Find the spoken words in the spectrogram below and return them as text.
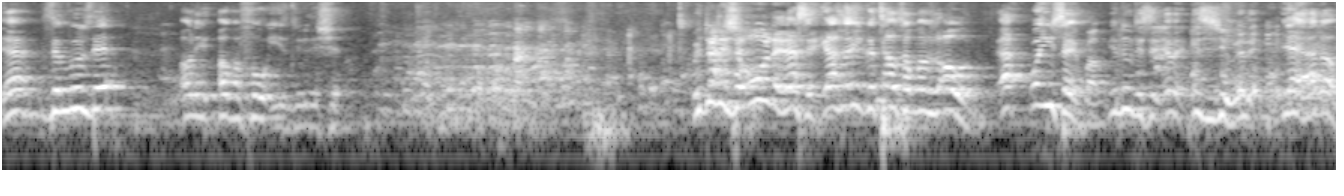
Yeah, is the moves there? Only over 40s do this shit. Do this shit all day, that's it. That's how you can tell someone's old. Uh, what you say, bro? You do this, innit? This is you, innit? Yeah, I know.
